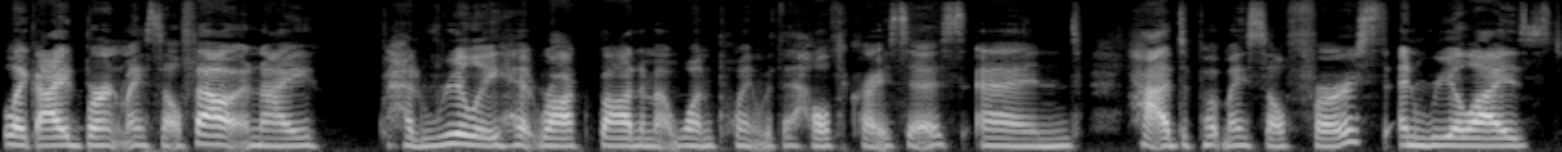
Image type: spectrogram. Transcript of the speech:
like I'd burnt myself out and I had really hit rock bottom at one point with a health crisis and had to put myself first and realized,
